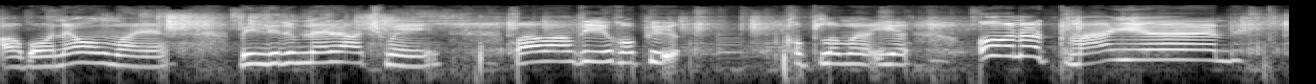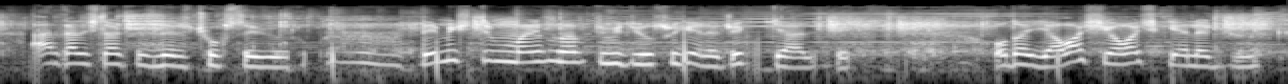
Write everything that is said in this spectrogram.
abone olmayı, bildirimleri açmayı, bağlantıyı kopy koplamayı unutmayın. Arkadaşlar sizleri çok seviyorum. Demiştim Minecraft videosu gelecek gelecek. O da yavaş yavaş gelecek.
